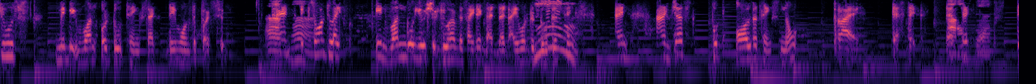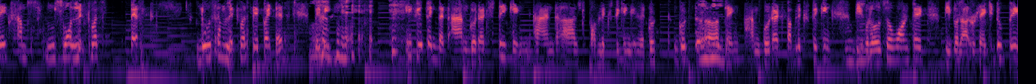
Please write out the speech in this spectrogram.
choose maybe one or two things that they want to pursue. And Uh-huh. it's not like in one go you should you have decided that that I want to do this thing, Hmm. and and just put all the things. No, try, test it, test Ah, it. Take some s- small litmus test. Do some litmus paper test. Maybe if you think that I'm good at speaking and uh, public speaking is a good good uh, Mhm. thing, I'm good at public speaking. Mhm. People also want it. People are ready to pay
